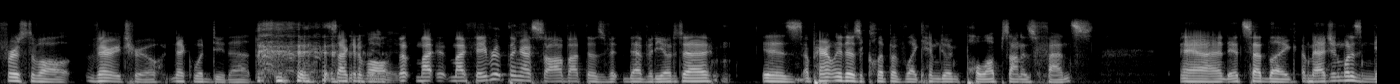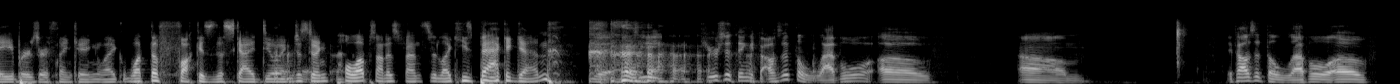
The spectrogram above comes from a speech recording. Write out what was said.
first of all, very true. Nick would do that. Second of all, my my favorite thing I saw about those vi- that video today is apparently there's a clip of like him doing pull-ups on his fence. And it said like, imagine what his neighbors are thinking. Like, what the fuck is this guy doing? Just doing pull-ups on his fence. They're like, he's back again. Yeah. See, here's the thing: if I was at the level of, um, if I was at the level of,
